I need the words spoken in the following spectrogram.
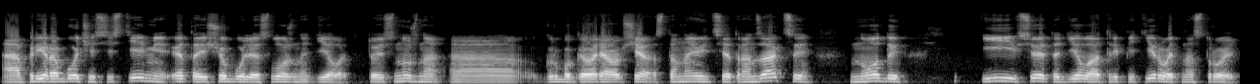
а при рабочей системе это еще более сложно делать. То есть нужно, а, грубо говоря, вообще остановить все транзакции, ноды, и все это дело отрепетировать, настроить.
